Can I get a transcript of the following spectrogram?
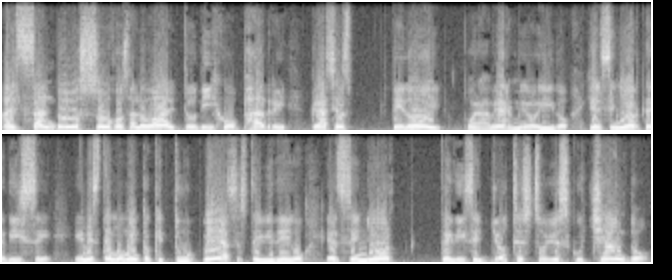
alzando los ojos a lo alto, dijo, Padre, gracias te doy por haberme oído. Y el Señor te dice, en este momento que tú veas este video, el Señor te dice, yo te estoy escuchando.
